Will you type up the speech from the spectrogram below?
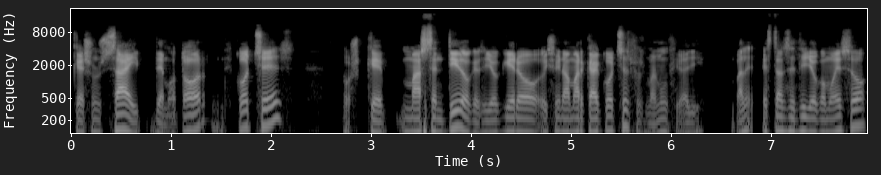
que es un site de motor, de coches, pues qué más sentido que si yo quiero y soy una marca de coches, pues me anuncio allí, ¿vale? Es tan sencillo como eso.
